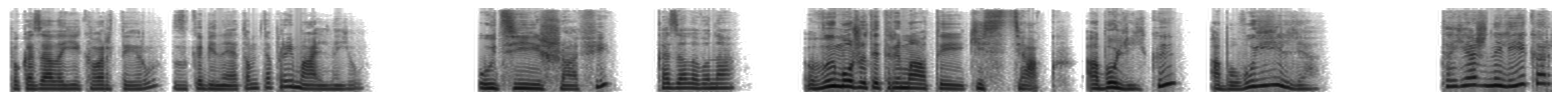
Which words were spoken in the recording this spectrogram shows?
показала їй квартиру з кабінетом та приймальнею. У цій шафі, казала вона, ви можете тримати кістяк або ліки, або вугілля. Та я ж не лікар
